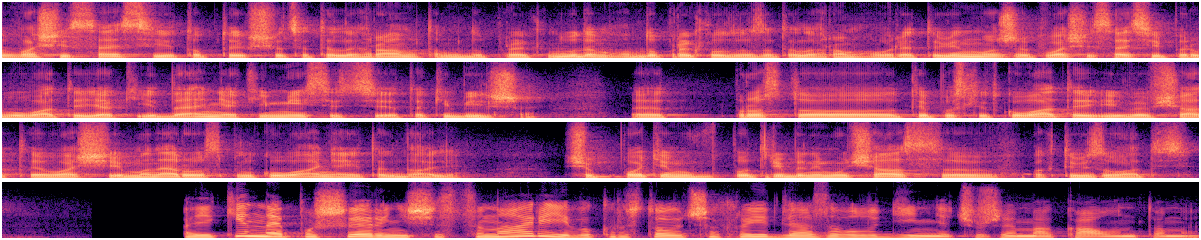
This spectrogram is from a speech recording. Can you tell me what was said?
в вашій сесії, тобто, якщо це Телеграм, там до прикладу, будемо до прикладу за Телеграм говорити. Він може в вашій сесії перебувати як і день, як і місяць, так і більше. Е, Просто типу слідкувати і вивчати ваші манеру спілкування і так далі, щоб потім в потрібний йому час е, активізуватися. А які найпоширеніші сценарії використовують шахраї для заволодіння чужими акаунтами?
